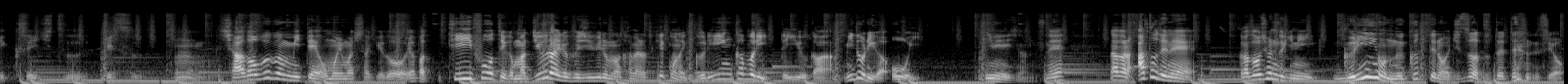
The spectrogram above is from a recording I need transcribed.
XH2S うん。シャドウ部分見て思いましたけどやっぱ T4 っていうか、まあ、従来の富士フィルムのカメラって結構ねグリーンかぶりっていうか緑が多い。イメージなんですね。だから後でね画像処理の時にグリーンを抜くっていうのは実はずっとやってるんですよ。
